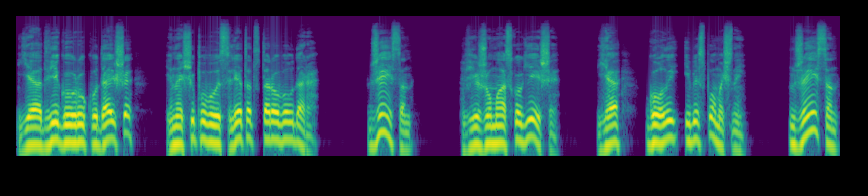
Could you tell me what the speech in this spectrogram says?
Я двигаю руку дальше и нащупываю след от второго удара. «Джейсон!» Вижу маску гейши. Я голый и беспомощный. «Джейсон!»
